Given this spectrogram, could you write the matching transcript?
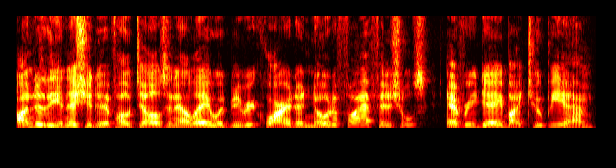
Under the initiative, hotels in LA would be required to notify officials every day by 2 p.m.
